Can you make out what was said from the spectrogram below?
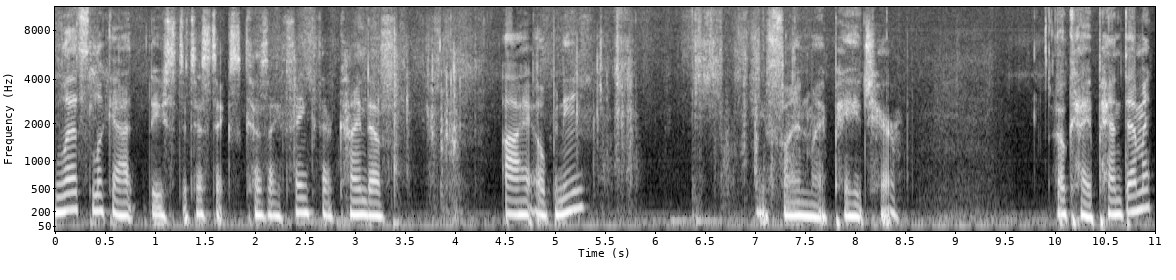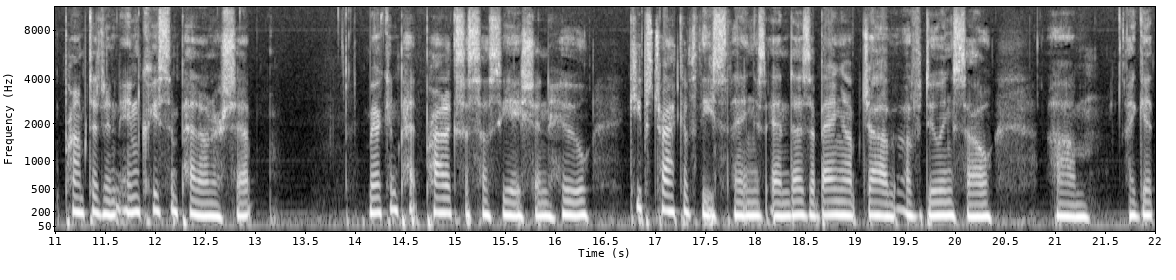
let's look at these statistics because I think they're kind of eye opening. Find my page here. Okay, pandemic prompted an increase in pet ownership. American Pet Products Association, who keeps track of these things and does a bang up job of doing so. Um, I get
